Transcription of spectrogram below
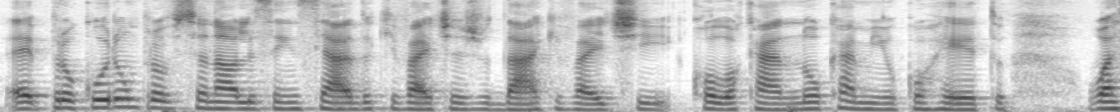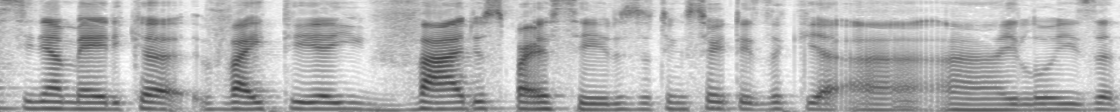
É, procura um profissional licenciado que vai te ajudar, que vai te colocar no caminho correto. O Assine América vai ter aí vários parceiros. Eu tenho certeza que a, a, Heloísa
